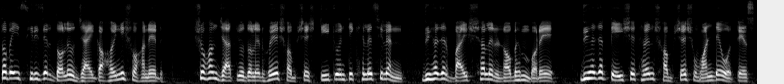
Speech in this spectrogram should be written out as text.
তবে এই সিরিজের দলেও জায়গা হয়নি সোহানের। সোহান জাতীয় দলের হয়ে সবশেষ টি টোয়েন্টি খেলেছিলেন দুই হাজার বাইশ সালের নভেম্বরে। দুই তেইশে খেলেন সবশেষ ওয়ানডে ও টেস্ট।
